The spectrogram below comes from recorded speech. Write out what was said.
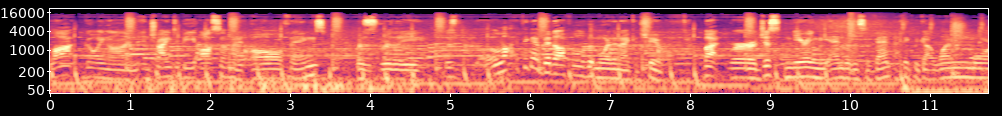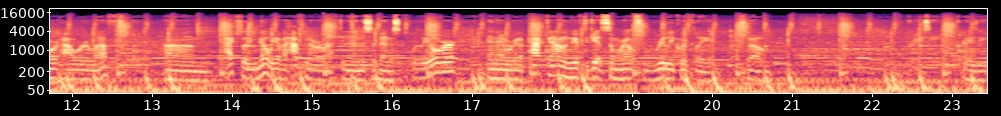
lot going on and trying to be awesome at all things was really, was a lot, I think I bit off a little bit more than I could chew. But we're just nearing the end of this event. I think we got one more hour left. Um, actually, no, we have a half an hour left and then this event is completely over. And then we're gonna pack down and we have to get somewhere else really quickly. So, crazy, crazy.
